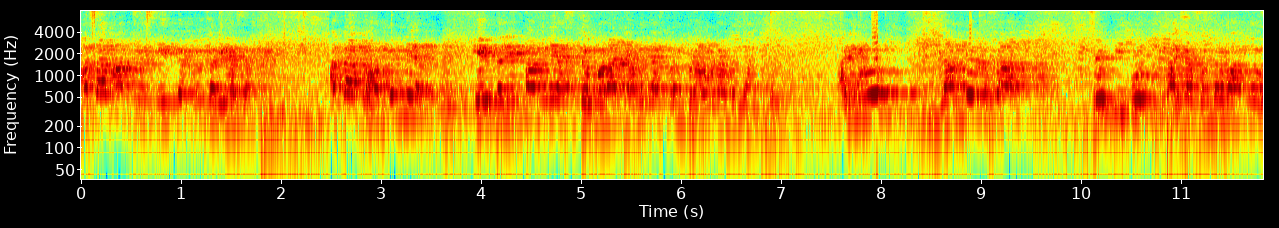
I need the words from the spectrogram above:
आता मात्र एकत्र जगण्यासाठी. आता ब्राह्मण्य हे दलितामध्ये असतं मराठ्यामध्ये असतं ब्राह्मणामध्ये असतं. आणि म्हणून नामदेव जसा शेवटी पौष्टिकाच्या संदर्भातलं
